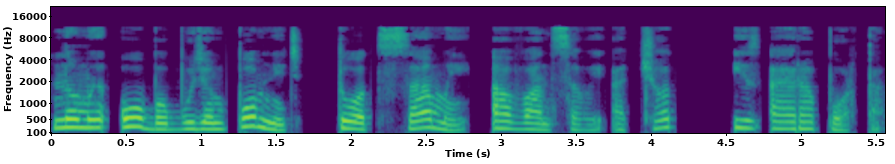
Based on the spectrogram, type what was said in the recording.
но мы оба будем помнить тот самый авансовый отчет из аэропорта.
